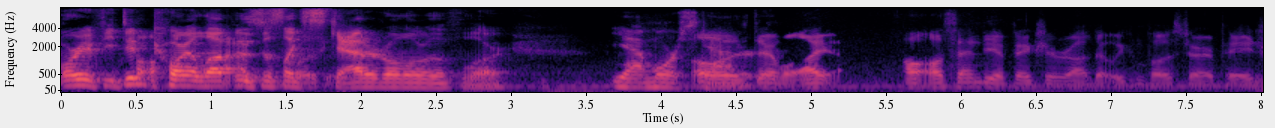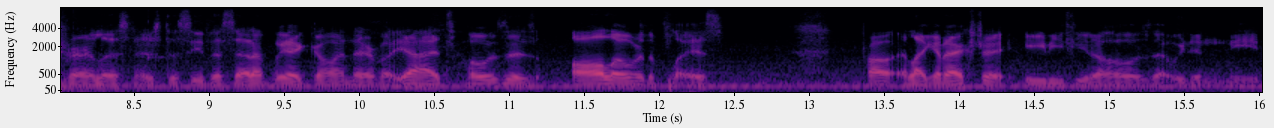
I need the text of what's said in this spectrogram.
or if you did oh, coil up, it's just like scattered all over the floor. Yeah, more oh, scattered. Oh, it's terrible. I I'll, I'll, send you a picture, Rob, that we can post to our page for our listeners to see the setup we had going there. But yeah, it's hoses all over the place. Probably like an extra 80 feet of hose that we didn't need.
